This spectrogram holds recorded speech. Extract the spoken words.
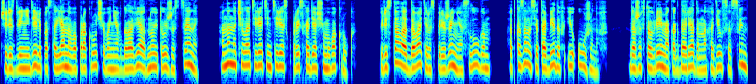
Через две недели постоянного прокручивания в голове одной и той же сцены она начала терять интерес к происходящему вокруг. Перестала отдавать распоряжения слугам, отказалась от обедов и ужинов. Даже в то время, когда рядом находился сын,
